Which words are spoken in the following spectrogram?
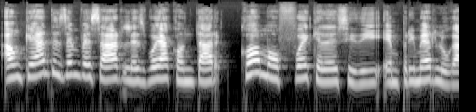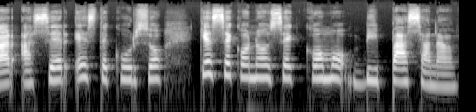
Aunque antes de empezar les voy a contar cómo fue que decidí en primer lugar hacer este curso que se conoce como Vipassana.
